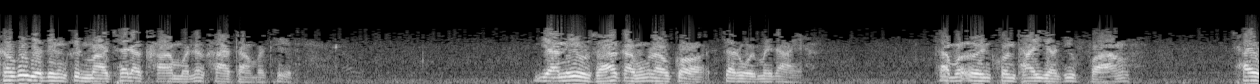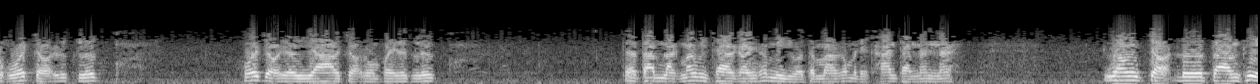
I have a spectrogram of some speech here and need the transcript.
เขาก็จะดึงขึ้นมาใช้ราคาเหมือนราคาต่างประเทศ อย่างนี้อุตสาหกรรมของเราก็จะรวยไม่ได้ ถ้าบังเอิญคนไทยอย่างที่ฝังใช้หัวเจาะลึกๆ หัวเจาะยาวๆเจาะลงไปลึกๆแต่ตามหลักนักวิชาการเขามีอยู่แต่มาก็ไม่ได้ค้านตามนั้นนะ ลองเจาะดูตามที่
